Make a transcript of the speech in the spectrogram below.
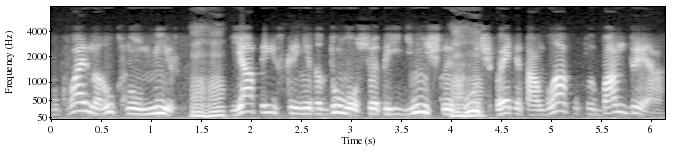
буквально рухнул мир. Uh-huh. Я-то искренне это думал, что это единичный uh-huh. случай, понимаете, там Власов и Бандера.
